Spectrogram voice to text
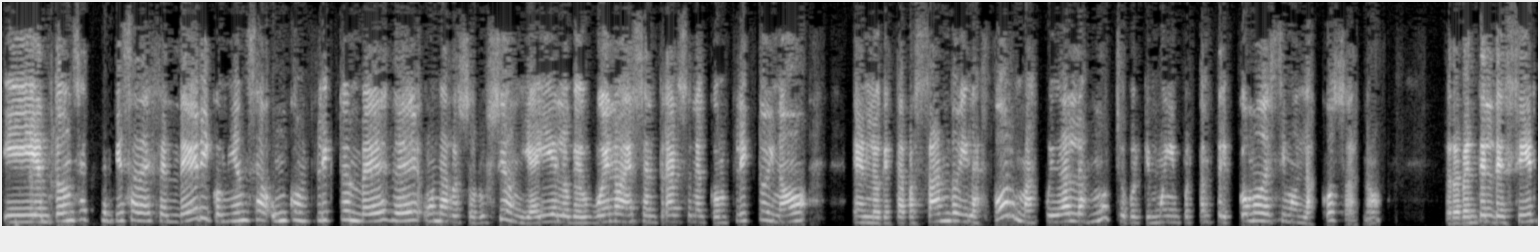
y entonces se empieza a defender y comienza un conflicto en vez de una resolución. Y ahí lo que es bueno es centrarse en el conflicto y no en lo que está pasando y las formas, cuidarlas mucho, porque es muy importante el cómo decimos las cosas, ¿no? De repente el decir,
